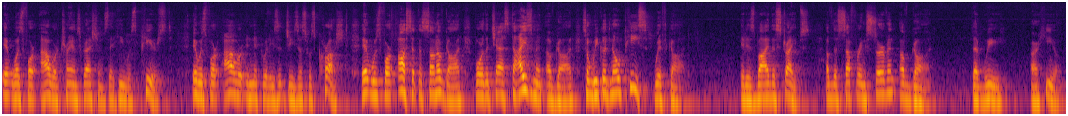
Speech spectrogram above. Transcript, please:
it was for our transgressions that he was pierced. It was for our iniquities that Jesus was crushed. It was for us that the Son of God bore the chastisement of God so we could know peace with God. It is by the stripes of the suffering servant of God that we are healed.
